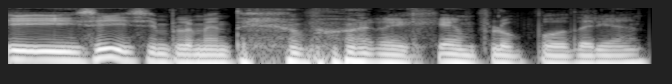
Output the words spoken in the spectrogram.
y sí, simplemente, por ejemplo, podrían...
